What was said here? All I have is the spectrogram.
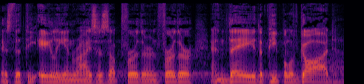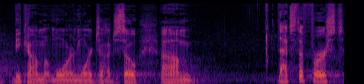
is that the alien rises up further and further, and they, the people of God, become more and more judged. So um, that's the first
